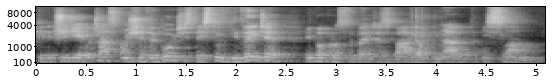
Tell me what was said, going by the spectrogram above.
Kiedy przyjdzie jego czas, on się wybudzi, z tej studni wyjdzie i po prostu będzie zbawiał naród islamu.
